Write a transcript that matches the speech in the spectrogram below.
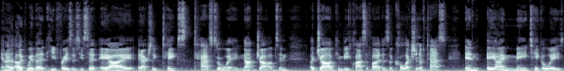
and I, I, like the way that he phrases he said ai it actually takes tasks away not jobs and a job can be classified as a collection of tasks and ai may take away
